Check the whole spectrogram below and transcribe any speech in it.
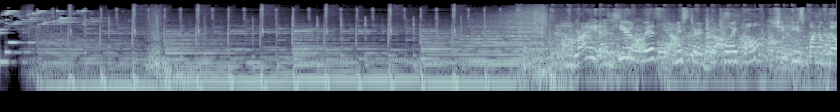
All right, I'm here with Mr. Choi Ko. She- He's one of the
